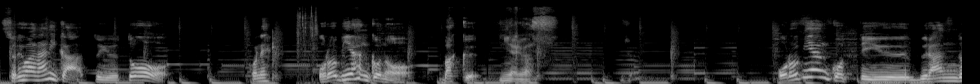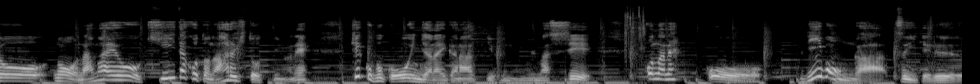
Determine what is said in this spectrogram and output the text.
それは何かというと、これね、オロビアンコのバッグになります。オロビアンコっていうブランドの名前を聞いたことのある人っていうのはね、結構僕多いんじゃないかなっていうふうに思いますし、こんなね、こう、リボンがついてる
